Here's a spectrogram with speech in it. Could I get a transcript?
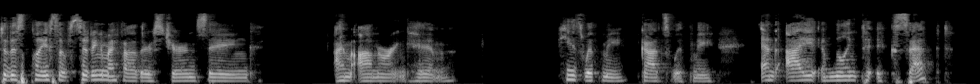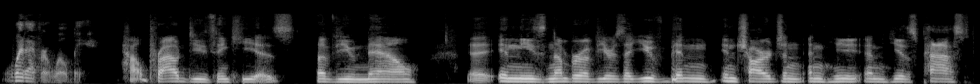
to this place of sitting in my father's chair and saying, I'm honoring him. He's with me. God's with me. And I am willing to accept whatever will be. How proud do you think he is of you now Uh, in these number of years that you've been in charge and, and he and he has passed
